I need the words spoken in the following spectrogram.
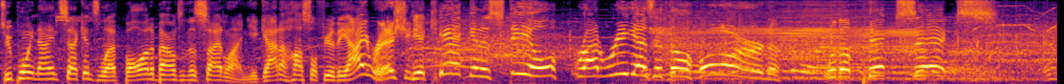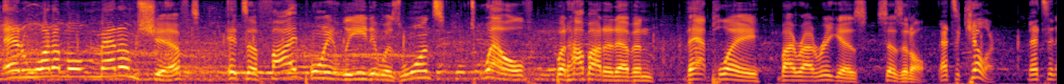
2.9 seconds left. Ball out of bounds on the sideline. You got to hustle if you're the Irish, and you can't get a steal. Rodriguez at the horn with a pick six. And what a momentum shift. It's a five point lead. It was once 12, but how about it, Evan? That play by Rodriguez says it all. That's a killer. That's an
